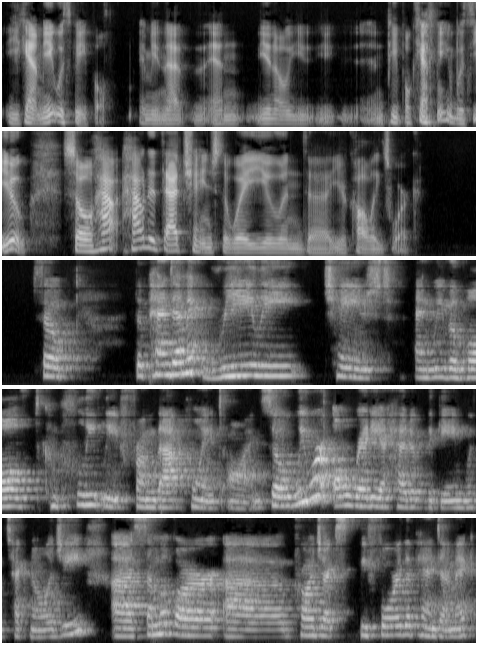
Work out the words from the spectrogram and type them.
you can't meet with people. I mean that, and you know, you, you and people can't meet with you. So how how did that change the way you and uh, your colleagues work? So the pandemic really changed and we've evolved completely from that point on. So we were already ahead of the game with technology. Uh, some of our uh, projects before the pandemic,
